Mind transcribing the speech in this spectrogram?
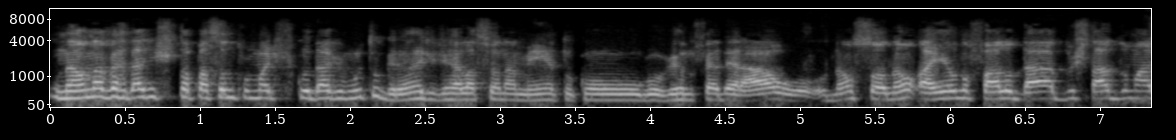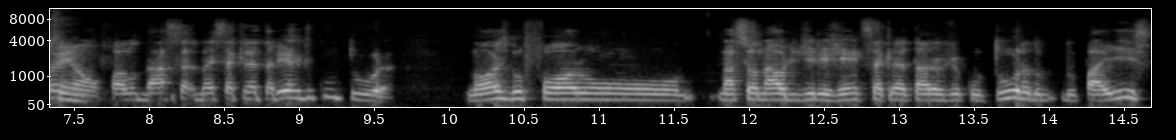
Não, na verdade a gente está passando por uma dificuldade muito grande de relacionamento com o governo federal. Não só não, aí eu não falo da, do Estado do Maranhão, falo da, das secretarias de cultura. Nós do Fórum Nacional de Dirigentes Secretários de Cultura do, do país,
